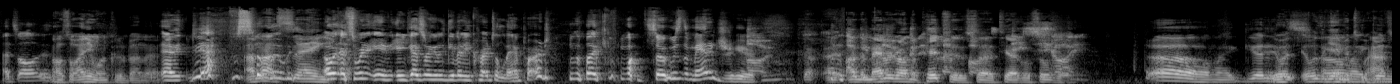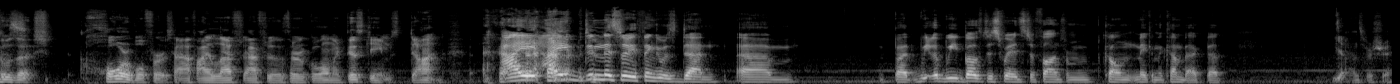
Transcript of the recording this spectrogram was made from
That's all it is. Oh, so anyone could have done that. And it- yeah, absolutely. saying- Oh, that's weird. And, and you guys aren't going to give any credit to Lampard? like, what? So who's the manager here? No. Uh, on the manager on the Credit pitch to is uh, Thiago Silva. Oh my goodness! It was it was a Oh, game of my two halves. It was a sh- horrible first half. I left after the third goal. I'm like, this game's done. I I didn't necessarily think it was done. Um, but we we both dissuaded Stefan from calling, making the comeback. But Yeah. that's for sure.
